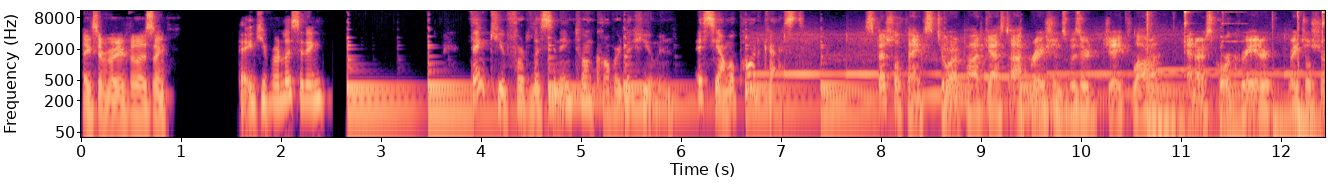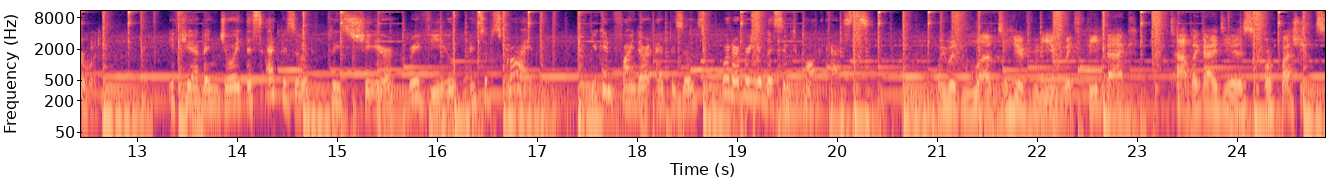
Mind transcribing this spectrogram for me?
Thanks, everybody, for listening. Thank you for listening. Thank you for listening to Uncover the Human, a Siamo podcast. Special thanks to our podcast operations wizard, Jake Lara, and our score creator, Rachel Sherwood. If you have enjoyed this episode, please share, review, and subscribe. You can find our episodes wherever you listen to podcasts. We would love to hear from you with feedback, topic ideas, or questions.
